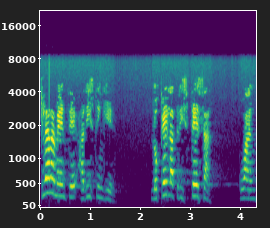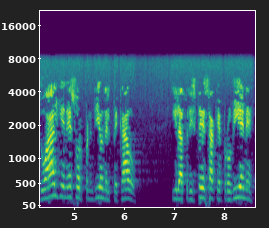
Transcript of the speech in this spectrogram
claramente a distinguir lo que es la tristeza cuando alguien es sorprendido en el pecado y la tristeza que proviene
